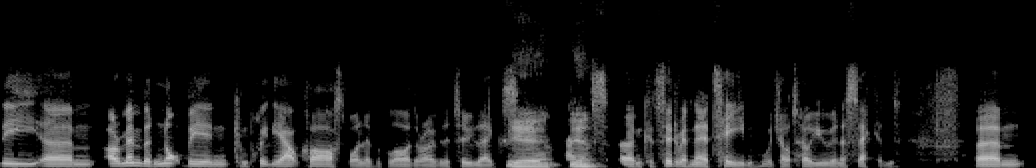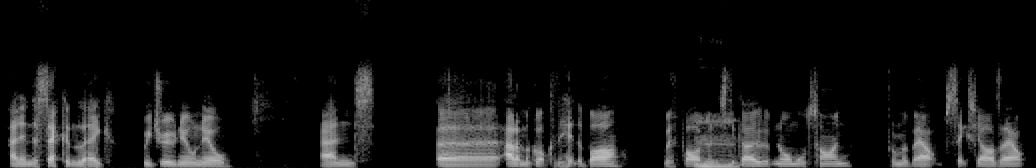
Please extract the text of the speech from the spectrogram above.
the um I remember not being completely outclassed by Liverpool either over the two legs. yeah. Yeah. um, considering their team, which I'll tell you in a second. Um, and in the second leg, we drew nil nil, and uh, Alan McLoughlin hit the bar with five minutes to Mm. go of normal time from about six yards out.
